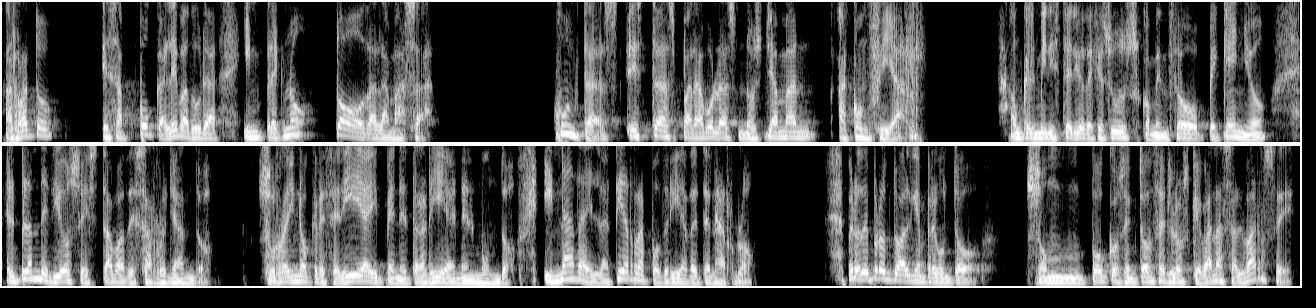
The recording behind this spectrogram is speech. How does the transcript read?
Al rato, esa poca levadura impregnó toda la masa. Juntas, estas parábolas nos llaman a confiar. Aunque el ministerio de Jesús comenzó pequeño, el plan de Dios se estaba desarrollando. Su reino crecería y penetraría en el mundo, y nada en la tierra podría detenerlo. Pero de pronto alguien preguntó, ¿son pocos entonces los que van a salvarse?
